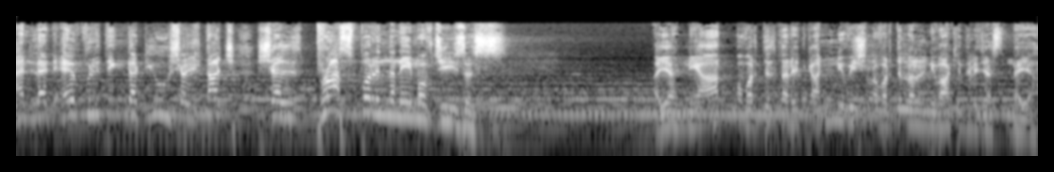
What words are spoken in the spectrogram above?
and let everything that you shall touch shall prosper in the name of Jesus అయ్యా నీ ఆత్మ వర్ధిల్తా రీతిగా అన్ని విషయంలో వర్ధిల్లాలని నీ వాక్యం తెలియజేస్తుంది అయ్యా.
